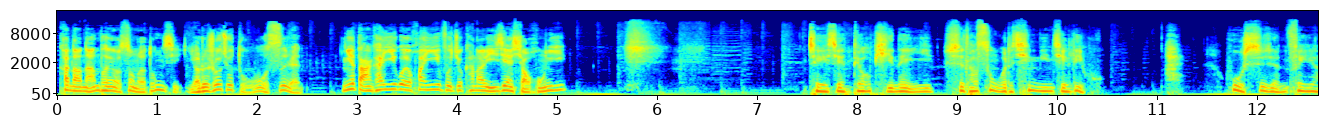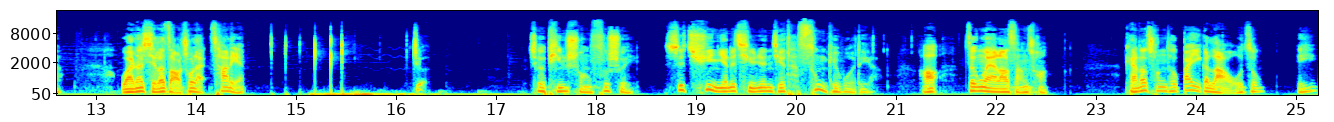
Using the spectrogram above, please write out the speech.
看到男朋友送的东西，有的时候就睹物思人。你打开衣柜换衣服，就看到一件小红衣，这件貂皮内衣是他送我的清明节礼物。唉，物是人非呀。晚上洗了澡出来擦脸。这瓶爽肤水是去年的情人节他送给我的呀。好，整完了上床，看到床头摆一个闹钟，诶，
